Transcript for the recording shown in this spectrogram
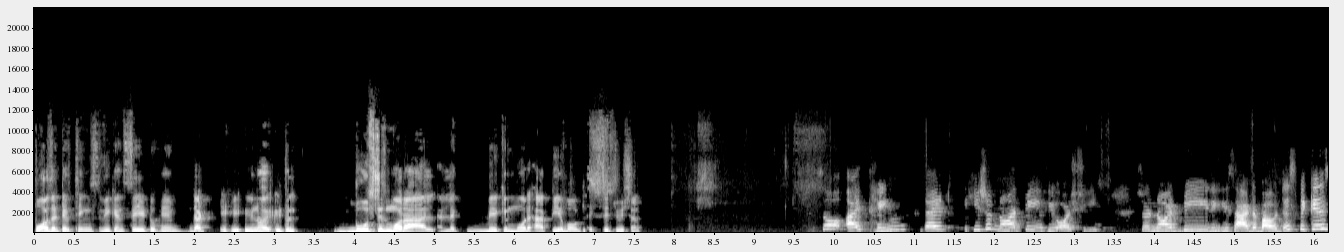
positive things we can say to him that he, you know it will boost his morale and like make him more happy about his situation? So I think that he should not be, he or she should not be really sad about this because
